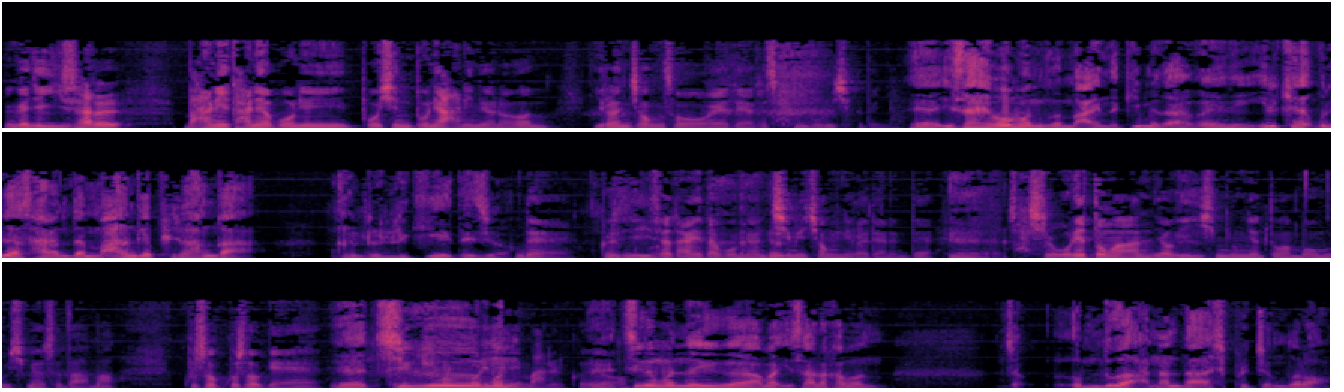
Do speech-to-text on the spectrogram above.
그러니까 이제 이사를 많이 다녀보니 보신 분이 아니면은 이런 정서에 대해서 잘 모르시거든요. 예, 이사 해보면 그 많이 느낍니다. 왜 이렇게 우리가 사는데 많은 게 필요한가? 그걸 느끼게 되죠. 네. 그래서 이사 다니다 보면 짐이 정리가 되는데 예. 사실 오랫동안 여기 예. 26년 동안 머무시면서도 아마 구석구석에 예, 지금은 많을 거예요. 예, 지금은 여기가 아마 이사를 하면 저 엄두가 안 난다 싶을 정도로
